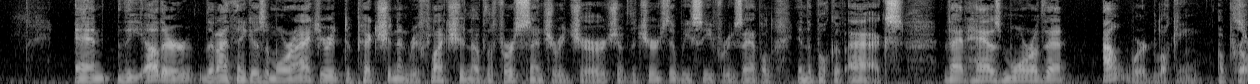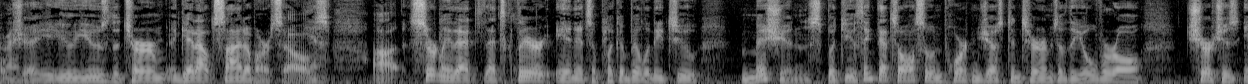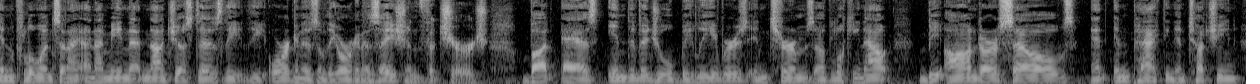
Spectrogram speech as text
and the other that I think is a more accurate depiction and reflection of the first century church, of the church that we see, for example, in the book of Acts, that has more of that outward looking approach. Right. You use the term get outside of ourselves. Yeah. Uh, certainly, that, that's clear in its applicability to missions, but do you think that's also important just in terms of the overall church's influence, and I, and I mean that not just as the, the organism, the organization, the church, but as individual believers in terms of looking out beyond ourselves and impacting and touching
